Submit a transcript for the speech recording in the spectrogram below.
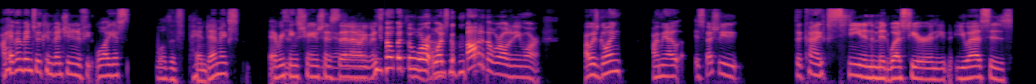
I haven't been to a convention in a few. Well, I guess. Well, the pandemics, everything's changed since then. I don't even know what the world, Yeah. what's going on in the world anymore. I was going. I mean, I especially the kind of scene in the Midwest here in the U.S. is.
